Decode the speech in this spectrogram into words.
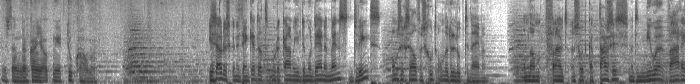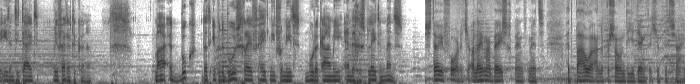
Dus dan, dan kan je ook meer toekomen. Je zou dus kunnen denken dat Murakami de moderne mens dwingt om zichzelf eens goed onder de loep te nemen. Om dan vanuit een soort catharsis met een nieuwe, ware identiteit weer verder te kunnen. Maar het boek dat Ipe de Boer schreef heet niet voor niets Murakami en de gespleten mens. Stel je voor dat je alleen maar bezig bent met het bouwen aan de persoon die je denkt dat je moet zijn.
